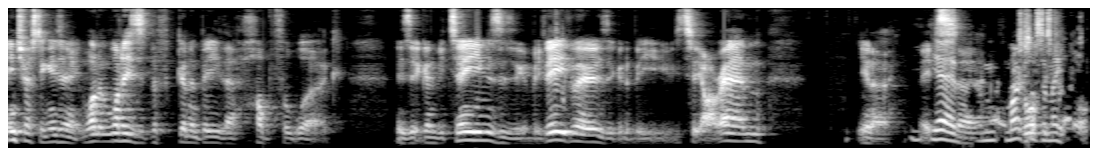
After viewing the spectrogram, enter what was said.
Interesting, isn't it? What what is going to be the hub for work? Is it going to be Teams? Is it going to be Viva? Is it going to be CRM? You know, yeah. Uh, Microsoft are making,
